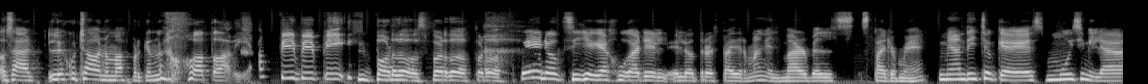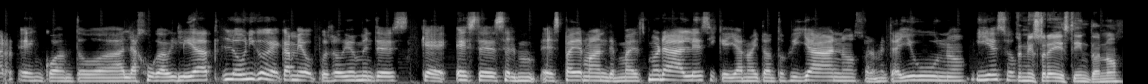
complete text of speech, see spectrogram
O sea, lo he escuchado nomás porque no lo he jugado todavía. Pi, pi, pi. Por dos, por dos, por dos. Pero sí llegué a jugar el, el otro Spider-Man, el Marvel's Spider-Man. Me han dicho que es muy similar en cuanto a la jugabilidad. Lo único que cambia, pues obviamente es que este es el Spider-Man de Miles Morales y que ya no hay tantos villanos, solamente hay uno. Y eso. Es una historia distinta, ¿no?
